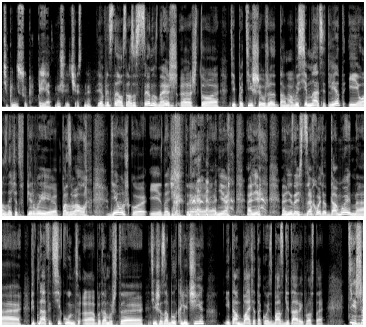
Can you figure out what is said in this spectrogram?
типа, не супер приятно, если честно. Я представил сразу сцену, знаешь, э, что, типа, Тише уже там 18 лет, и он, значит, впервые позвал девушку, и, значит, э, они, они, они, значит, заходят домой на 15 секунд, э, потому что Тиша забыл ключи, и там батя такой с бас-гитарой просто «Тише!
